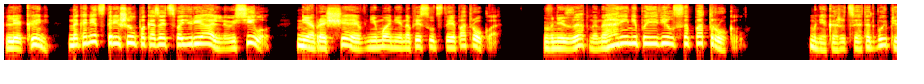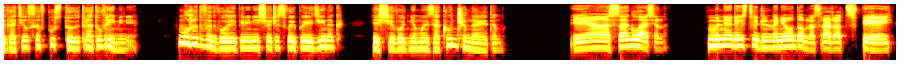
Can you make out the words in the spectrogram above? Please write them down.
Ле Кэнь наконец-то решил показать свою реальную силу, не обращая внимания на присутствие Патрокла. Внезапно на арене появился Патрокл. Мне кажется, этот бой превратился в пустую трату времени. Может, вы двое перенесете свой поединок, и сегодня мы закончим на этом? Я согласен. Мне действительно неудобно сражаться в Пей.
